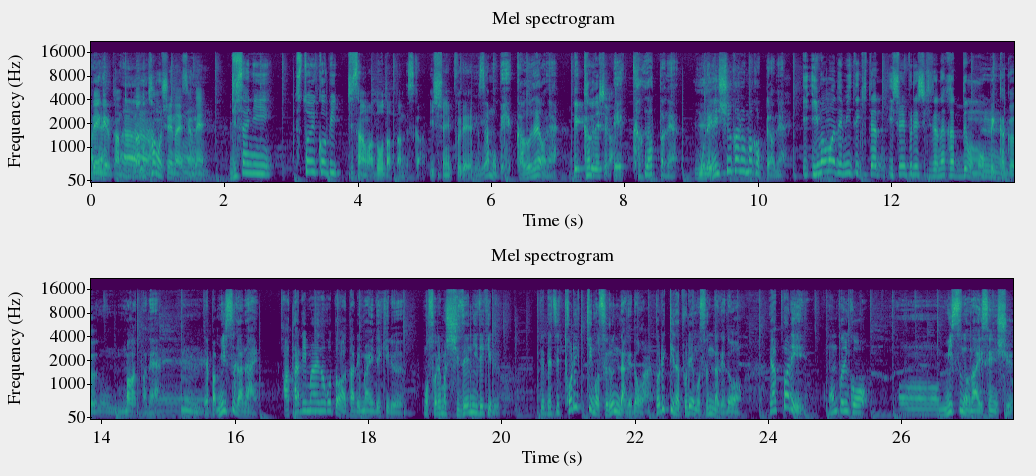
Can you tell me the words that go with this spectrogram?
ベンゲル監督なのかもしれないですよね。実際にストイコビッチさんはどうだったんですか？一緒にプレーいやもう別格だよね。別格でしたか？別格だったね。もう練習からうまかったよね、今まで見てきた一緒にプレーしてきた中でももう別格、うん、うまかったね、うん、やっぱミスがない。当たり前のことを当たり前にできる。もうそれも自然にできる。で別にトリッキーもするんだけど、はい、トリッキーなプレーもするんだけどやっぱり本当にこうミスのない選手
